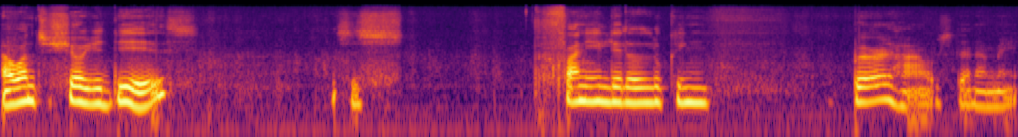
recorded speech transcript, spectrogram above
I want to show you this. This is funny little looking birdhouse that I made.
